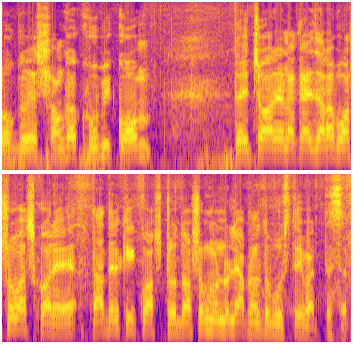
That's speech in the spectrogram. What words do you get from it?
লোকের সংখ্যা খুবই কম। তো এই চর এলাকায় যারা বসবাস করে তাদের কি কষ্ট? দর্শক মণ্ডলী আপনারা তো বুঝতেই পারতেছেন।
